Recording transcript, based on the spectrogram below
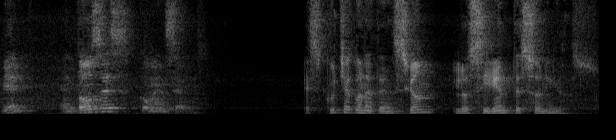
Bien, entonces comencemos. Escucha con atención los siguientes sonidos.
